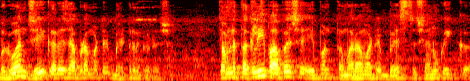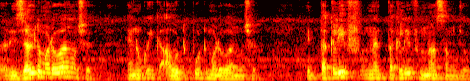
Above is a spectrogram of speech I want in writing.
ભગવાન જે કરે છે આપણા માટે બેટર કરે છે. તમને તકલીફ આપે છે એ પણ તમારા માટે બેસ્ટ છે. એનું કંઈક રિઝલ્ટ મળવાનું છે. એનું કંઈક આઉટપુટ મળવાનું છે. એ તકલીફને તકલીફ ન સમજો.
